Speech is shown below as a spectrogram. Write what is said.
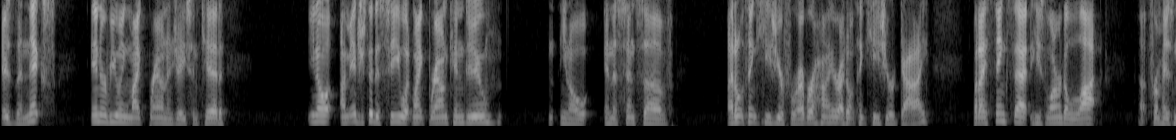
is the Knicks interviewing Mike Brown and Jason Kidd you know, I'm interested to see what Mike Brown can do, you know, in the sense of I don't think he's your forever hire. I don't think he's your guy, but I think that he's learned a lot uh, from his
